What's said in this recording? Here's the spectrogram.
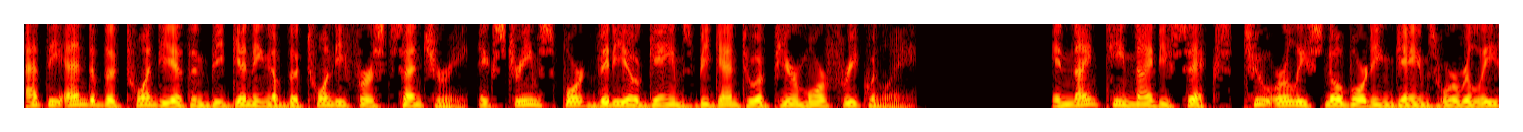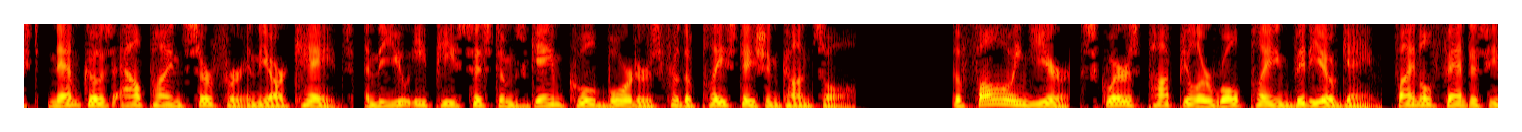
At the end of the 20th and beginning of the 21st century, extreme sport video games began to appear more frequently. In 1996, two early snowboarding games were released, Namco's Alpine Surfer in the arcades, and the UEP Systems game Cool Borders for the PlayStation console. The following year, Square's popular role-playing video game, Final Fantasy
